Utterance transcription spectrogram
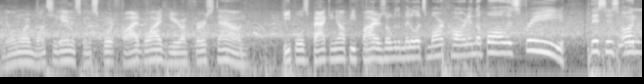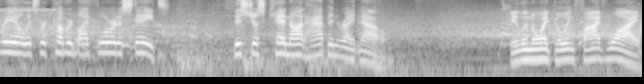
And Illinois once again is going to sport five wide here on first down. Peoples backing up. He fires over the middle. It's Marquardt, and the ball is free. This is unreal. It's recovered by Florida State. This just cannot happen right now. Illinois going five wide.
